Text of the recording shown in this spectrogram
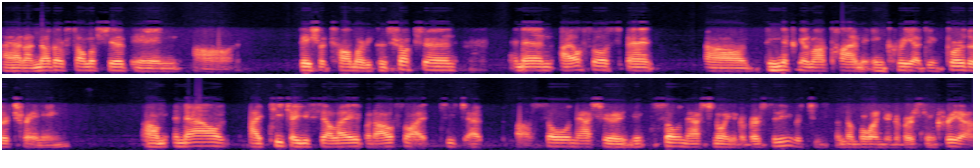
I, had another fellowship in uh, facial trauma reconstruction, and then I also spent a uh, significant amount of time in Korea doing further training. Um, and now I teach at UCLA, but also I teach at uh, Seoul National Seoul National University, which is the number one university in Korea.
